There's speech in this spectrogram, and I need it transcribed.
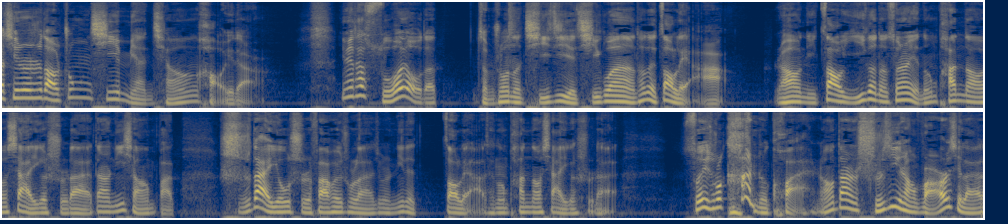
它其实是到中期勉强好一点，因为它所有的怎么说呢，奇迹奇观啊，它得造俩，然后你造一个呢，虽然也能攀到下一个时代，但是你想把时代优势发挥出来，就是你得造俩才能攀到下一个时代。所以说看着快，然后但是实际上玩起来，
